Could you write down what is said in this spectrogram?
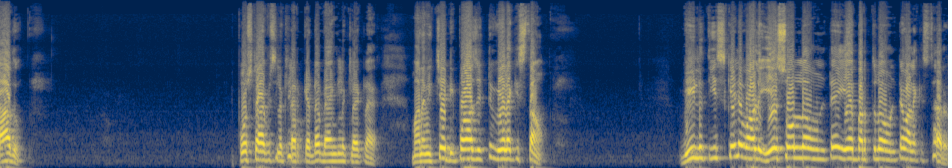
కాదు. పోస్ట్ ఆఫీస్లో క్లర్క్ అట బ్యాంకులో క్లర్క్. మనం ఇచ్చే డిపాజిట్ వీళ్ళకి ఇస్తాం. వీళ్ళు తీసుకెళ్ళి వాళ్ళు ఏ సోల్లో ఉంటే ఏ బర్త్లో ఉంటే వాళ్ళకి ఇస్తారు.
